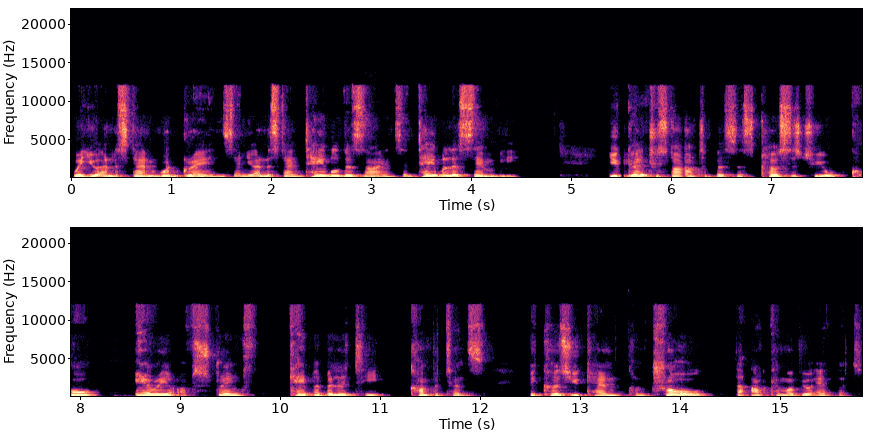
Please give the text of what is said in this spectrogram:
where you understand wood grains and you understand table designs and table assembly, you're going to start a business closest to your core area of strength, capability, competence, because you can control the outcome of your effort.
